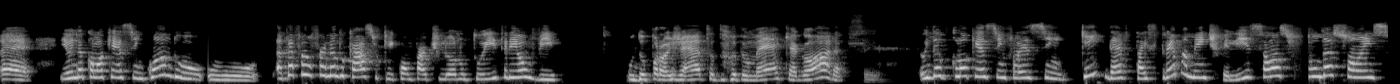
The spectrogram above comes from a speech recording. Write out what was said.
É, e eu ainda coloquei assim, quando o. Até foi o Fernando Castro que compartilhou no Twitter e eu vi o do projeto do, do MEC agora. Sim. Eu ainda coloquei assim, falei assim, quem deve estar extremamente feliz são as fundações.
